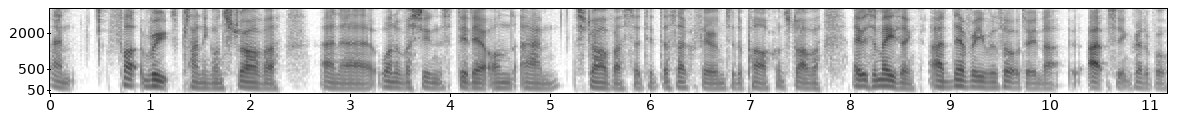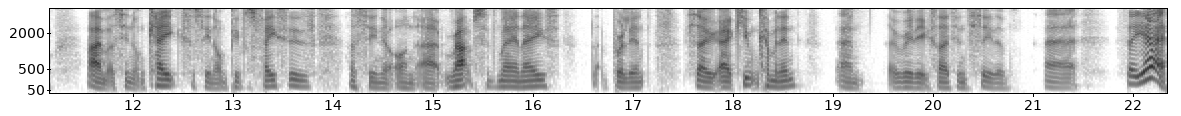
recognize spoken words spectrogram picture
um, route planning on Strava and uh, one of our students did it on um, Strava. So did the circle theorems in the park on Strava. It was amazing. I'd never even thought of doing that. Absolutely incredible. Um, I've seen it on cakes. I've seen it on people's faces. I've seen it on uh, wraps with mayonnaise. Brilliant. So uh, keep them coming in. Um, really exciting to see them. Uh, so yeah,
